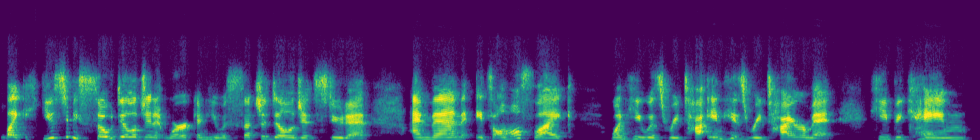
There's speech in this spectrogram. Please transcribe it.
like he used to be so diligent at work and he was such a diligent student. And then it's almost like when he was reti- in his retirement, he became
